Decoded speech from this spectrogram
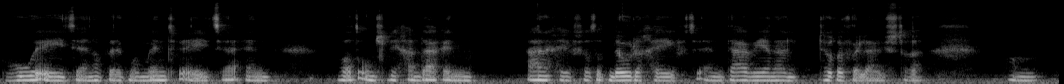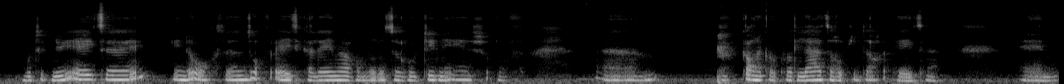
hoe we eten en op welk moment we eten en wat ons lichaam daarin aangeeft wat het nodig heeft en daar weer naar durven luisteren. Van, moet ik nu eten in de ochtend of eet ik alleen maar omdat het een routine is? Of ehm, kan ik ook wat later op de dag eten. En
